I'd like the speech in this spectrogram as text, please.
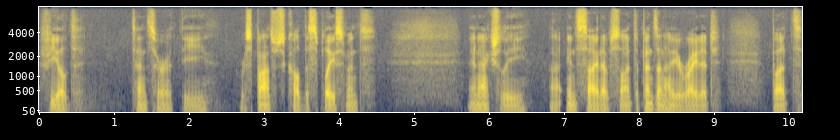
field tensor, the response, which is called displacement, and actually uh, inside epsilon. It depends on how you write it, but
